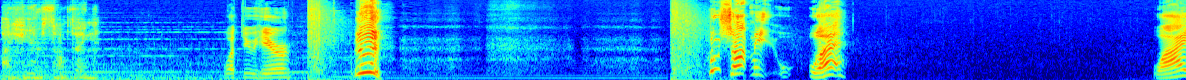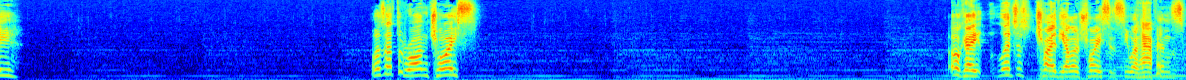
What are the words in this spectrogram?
I hear something. What do you hear? Who shot me? What? Why? Was that the wrong choice? Okay, let's just try the other choice and see what happens.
